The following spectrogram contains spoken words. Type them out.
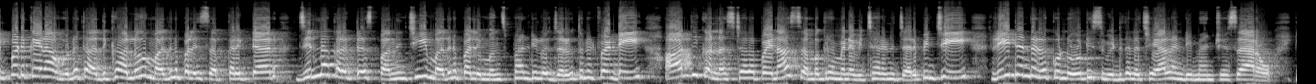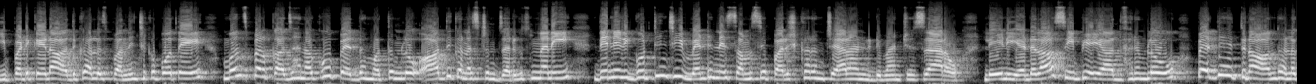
ఇప్పటికైనా ఉన్నత అధికారులు మదనపల్లి సబ్ కలెక్టర్ జిల్లా కలెక్టర్ స్పందించి మదనపల్లి మున్సిపాలిటీలో జరుగుతున్నటువంటి ఆర్థిక నష్టాలపైన సమగ్రమైన విచారణ జరిపించి రీటెండర్లకు నోటీసు విడుదల చేయాలని డిమాండ్ చేశారు. ఇప్పటికైనా అధికారులు స్పందించకపోతే మున్సిపల్ ఖజానాకు పెద్ద మొత్తంలో ఆర్థిక నష్టం జరుగుతుందని దీనిని గుర్తించి వెంటనే సమస్య పరిష్కారం చేయాలని డిమాండ్ చేశారు. లేని ఎడల సిపిఐ ఆధ్వర్యంలో పెద్ద ఎత్తున ఆందోళన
